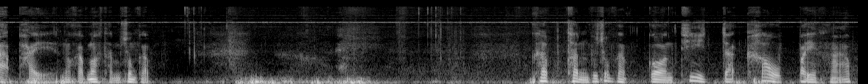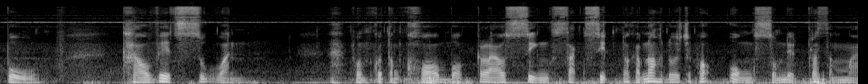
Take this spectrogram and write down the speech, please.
อภัยนะครับเนาะท่านผู้ชมครับ ครับท่านผู้ชมครับก่อนที่จะเข้าไปหาปู่ท้าวเวสสุวรรณผมก็ต้องขอบอกกล่าวสิ่งศักดิ์สิทธิ์นะครับเนาะโดยเฉพาะองค์สมเด็จพระสัมมา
